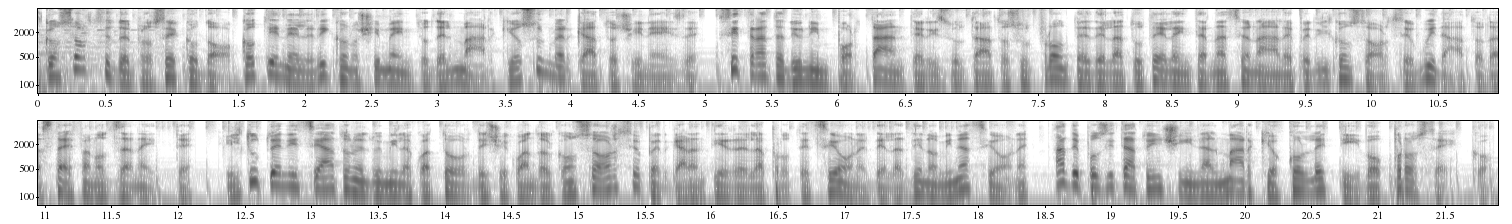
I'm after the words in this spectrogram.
consorzio del Prosecco DOC ottiene il riconoscimento del marchio sul mercato cinese. Si tratta di un importante risultato sul fronte della tutela internazionale per il consorzio guidato da Stefano Zanette. Il tutto è iniziato nel 2014 quando il consorzio, per garantire la protezione della denominazione, ha depositato in Cina il marchio collettivo Prosecco.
